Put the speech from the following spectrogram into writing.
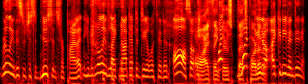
really this was just a nuisance for Pilate, and he would really like not to have to deal with it at all. So, Oh, I think there's- that's what- part you of know, it. I could even think.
